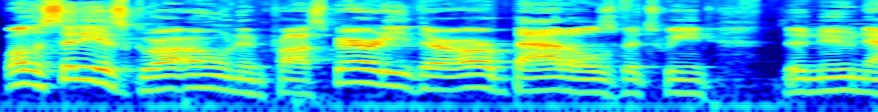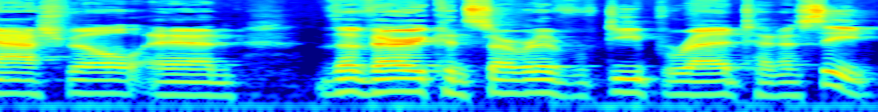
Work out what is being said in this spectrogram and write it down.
While the city has grown in prosperity there are battles between the new nashville and the very conservative deep red tennessee.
